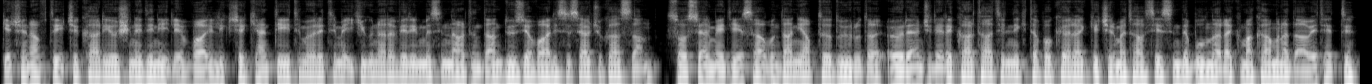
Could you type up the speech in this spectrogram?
Geçen hafta içi kar yağışı nedeniyle valilikçe kentte eğitim öğretime iki gün ara verilmesinin ardından Düzce Valisi Selçuk Aslan, sosyal medya hesabından yaptığı duyuruda öğrencilere kar tatilini kitap okuyarak geçirme tavsiyesinde bulunarak makamına davet etti.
